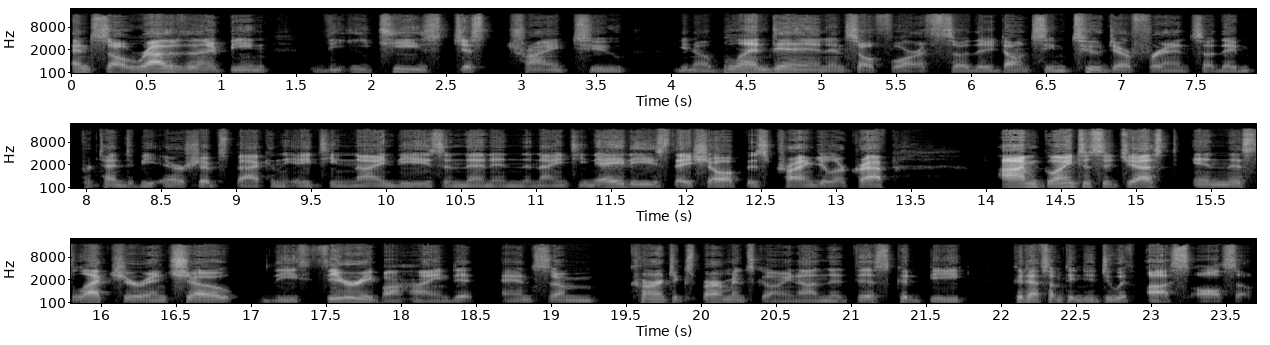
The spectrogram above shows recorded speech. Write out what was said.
And so rather than it being the ETs just trying to, you know, blend in and so forth, so they don't seem too different, so they pretend to be airships back in the 1890s, and then in the 1980s they show up as triangular craft. I'm going to suggest in this lecture and show the theory behind it and some current experiments going on that this could be could have something to do with us also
